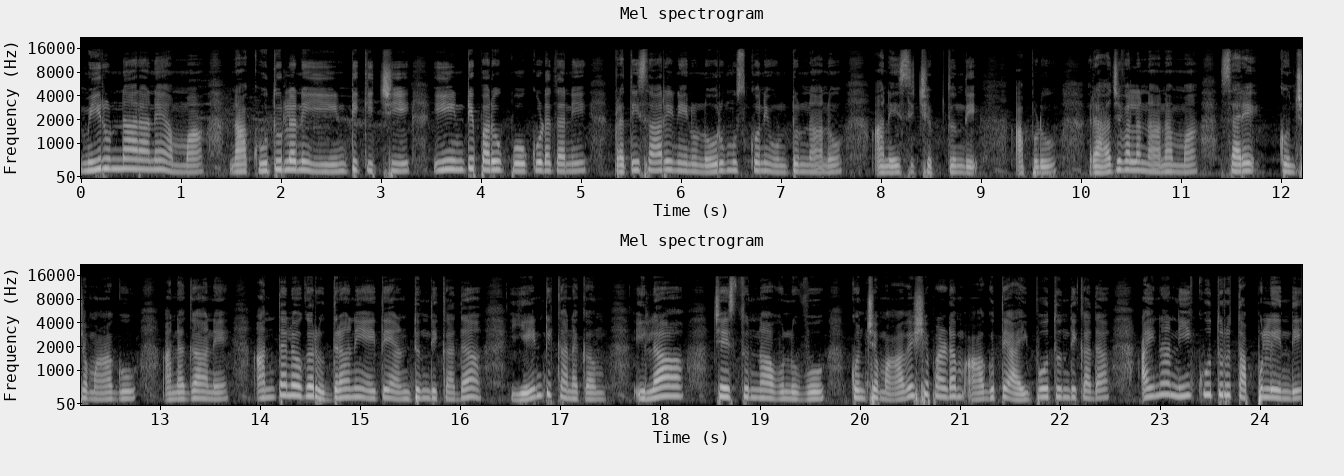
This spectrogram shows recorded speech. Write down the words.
మీరు మీరున్నారనే అమ్మ. నా కూతుర్లని ఈ ఇంటికిచ్చి ఈ ఇంటి పరువు పోకూడదని ప్రతిసారి నేను నోరు మూసుకొని ఉంటున్నాను అనేసి చెప్తుంది. అప్పుడు రాజు వల్ల నానమ్మ సరే కొంచెం ఆగు అనగానే అంతలోగా రుద్రాణి అయితే అంటుంది కదా ఏంటి కనకం? ఇలా చేస్తున్నావు నువ్వు? కొంచెం ఆవేశపడడం ఆగితే అయిపోతుంది కదా అయినా నీ కూతురు తప్పులేంది?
